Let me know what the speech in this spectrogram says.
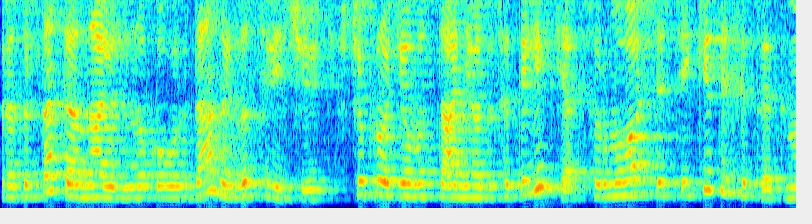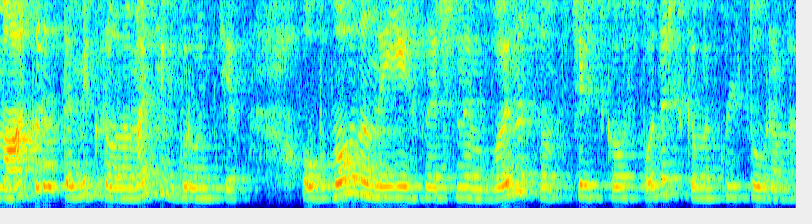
Результати аналізу наукових даних засвідчують, що протягом останнього десятиліття сформувався стійкий дефіцит макро та мікроелементів ґрунтів, обумовлений їх значним виносом сільськогосподарськими культурами.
